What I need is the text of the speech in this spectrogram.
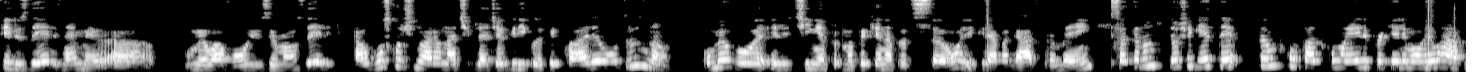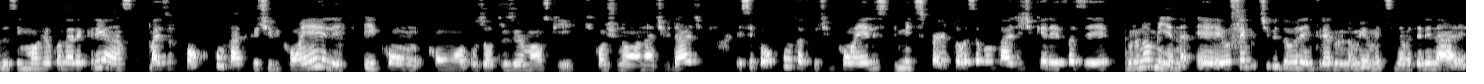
filhos deles, né, meu, o meu avô e os irmãos dele, alguns continuaram na atividade agrícola e pecuária, outros não. O meu avô, ele tinha uma pequena produção, ele criava gado também, só que eu não eu cheguei a ter tanto contato com ele porque ele morreu rápido, assim, morreu quando era criança. Mas o pouco contato que eu tive com ele e com, com os outros irmãos que, que continuam na atividade, esse pouco contato que eu tive com eles me despertou essa vontade de querer fazer agronomia. Né? É, eu sempre tive dúvida entre agronomia e medicina veterinária,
